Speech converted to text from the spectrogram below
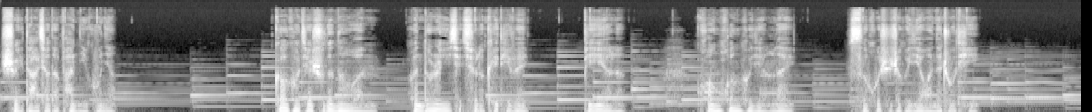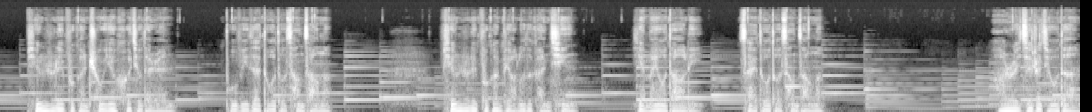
睡大觉的叛逆姑娘。高考结束的那晚。很多人一起去了 KTV，毕业了，狂欢和眼泪，似乎是这个夜晚的主题。平日里不敢抽烟喝酒的人，不必再躲躲藏藏了。平日里不敢表露的感情，也没有道理再躲躲藏藏了。阿瑞借着酒胆，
